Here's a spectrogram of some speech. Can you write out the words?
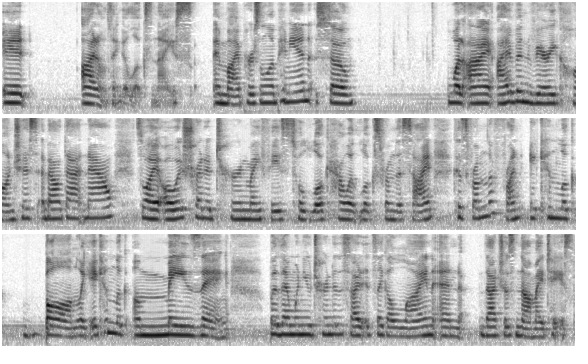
it, I don't think it looks nice, in my personal opinion. So, what I I've been very conscious about that now so I always try to turn my face to look how it looks from the side because from the front it can look bomb like it can look amazing but then when you turn to the side it's like a line and that's just not my taste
